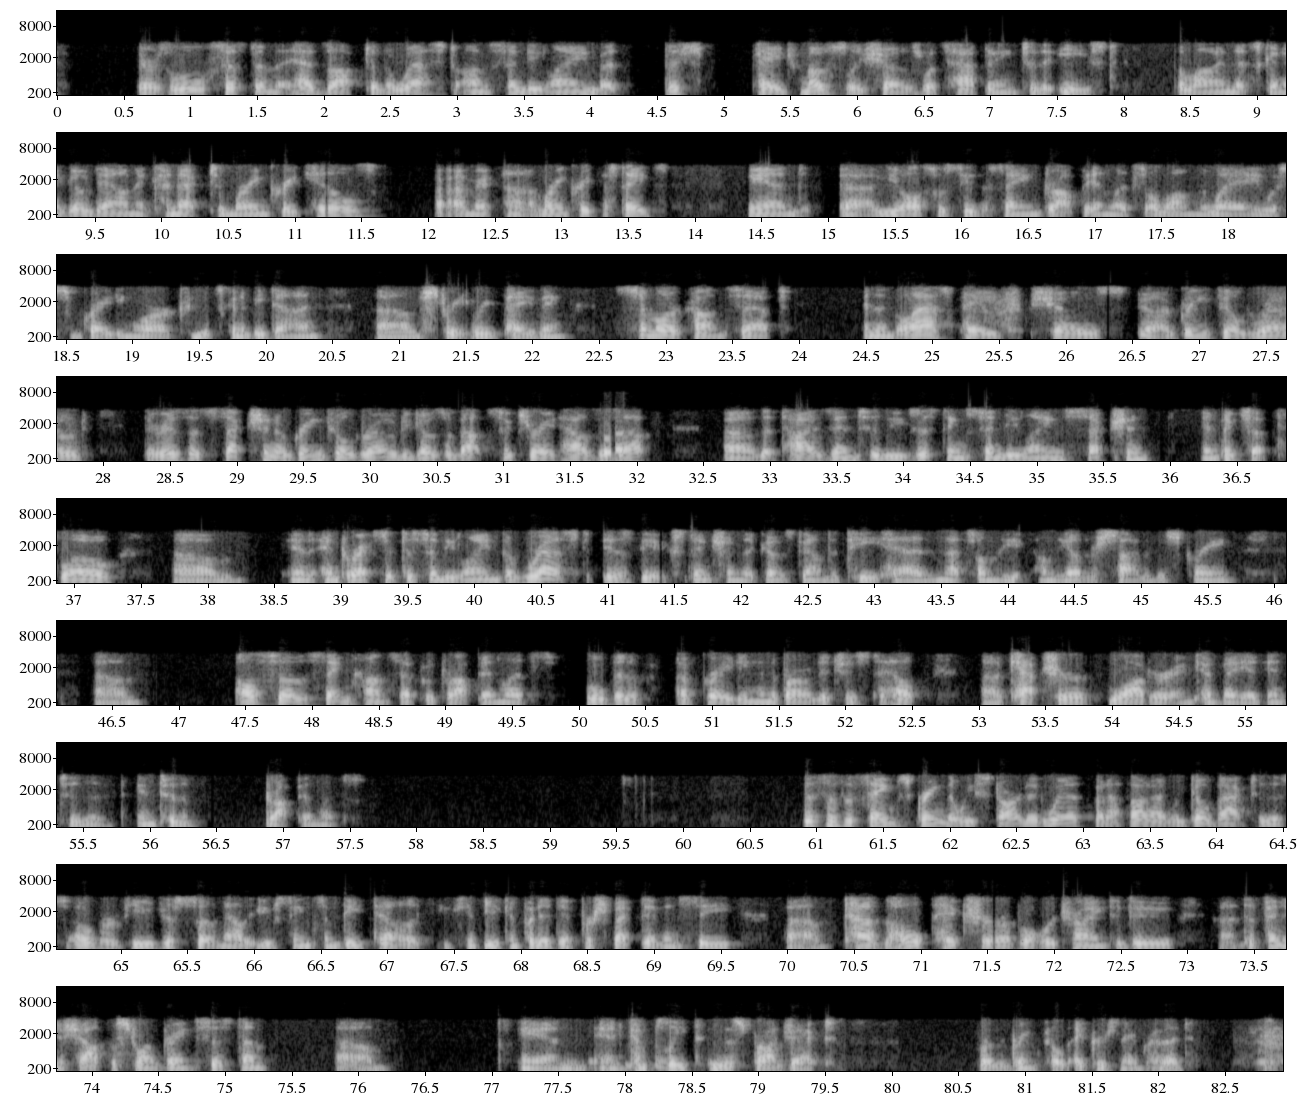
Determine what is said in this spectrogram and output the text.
There's a little system that heads off to the west on Cindy Lane, but this page mostly shows what's happening to the east, the line that's going to go down and connect to Marine Creek Hills, uh, uh, Marine Creek Estates. And uh, you also see the same drop inlets along the way with some grading work that's going to be done, um, street repaving, similar concept. And then the last page shows uh, Greenfield Road. There is a section of Greenfield Road. It goes about six or eight houses up uh, that ties into the existing Cindy Lane section and picks up flow um, and, and, directs it to Cindy Lane. The rest is the extension that goes down to T Head, and that's on the on the other side of the screen. Um, also, same concept with drop inlets, a little bit of upgrading in the borrow ditches to help uh, capture water and convey it into the into the drop inlets. This is the same screen that we started with, but I thought I would go back to this overview just so now that you've seen some detail, you can, you can put it in perspective and see uh, kind of the whole picture of what we're trying to do uh, to finish out the storm drain system um, and, and complete this project for the Greenfield Acres neighborhood.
